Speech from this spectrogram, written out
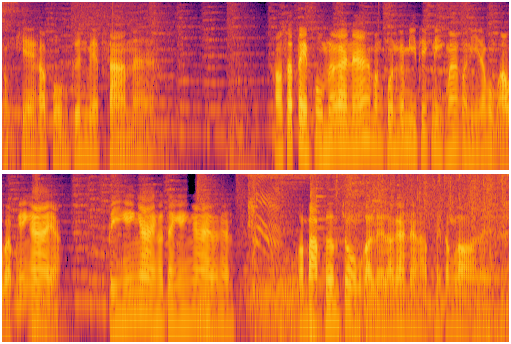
โอเคครับผมขึ้นเว็บสามนะฮะเอาสเต็ปผมแล้วกันนะ บางคนก็มีเทคนิคมากกว่านี้นะผมเอาแบบง่ายๆอะ ตีง่าย ๆ เข้าใจง่าย ๆ แล้วกันผมก็บัฟเพิ่มโจมก่อนเลยแล้วกันนะครับ ไม่ต้องรออะไรนะ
